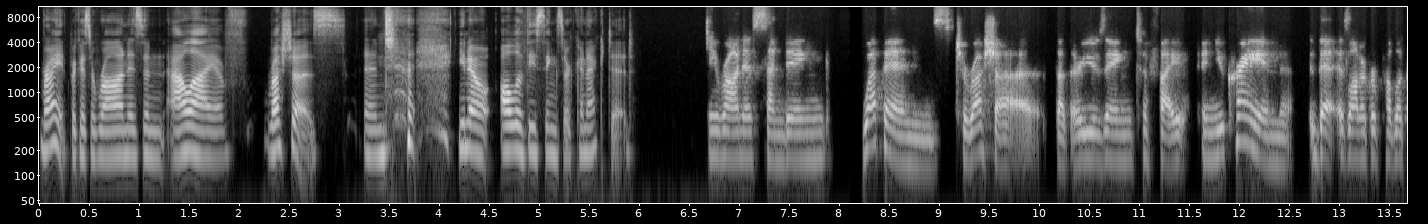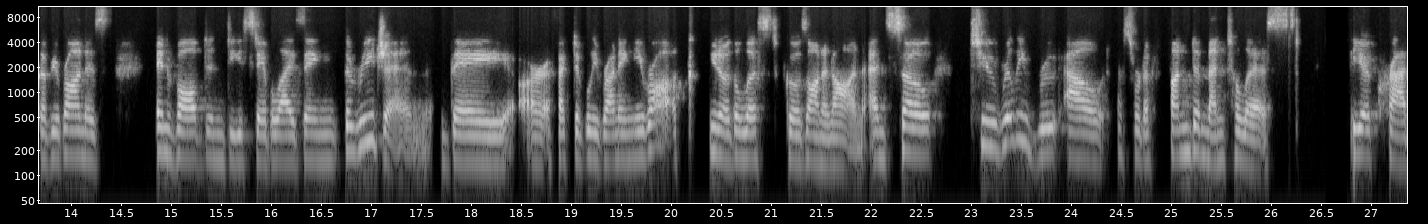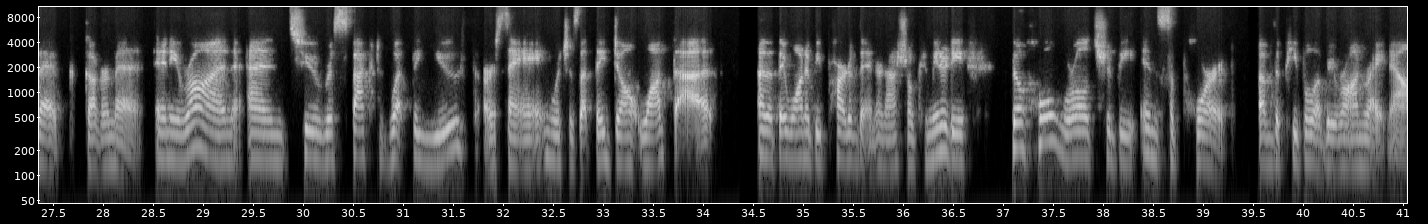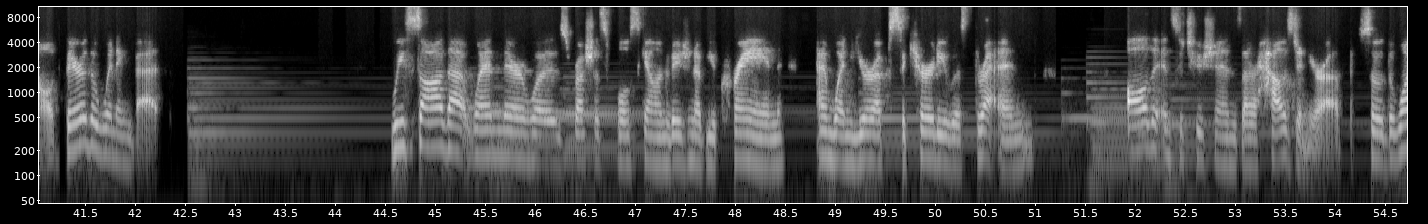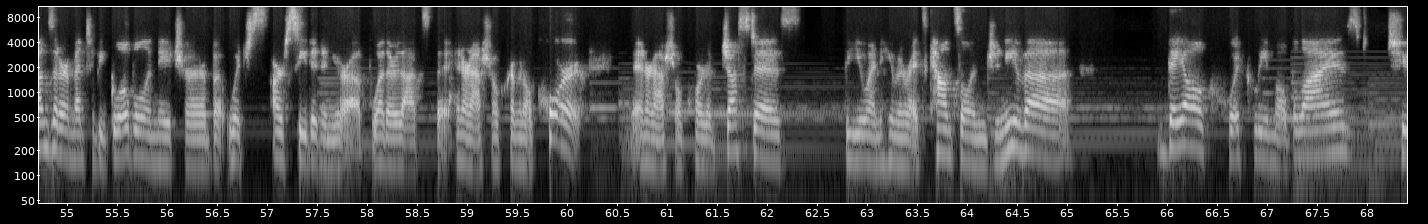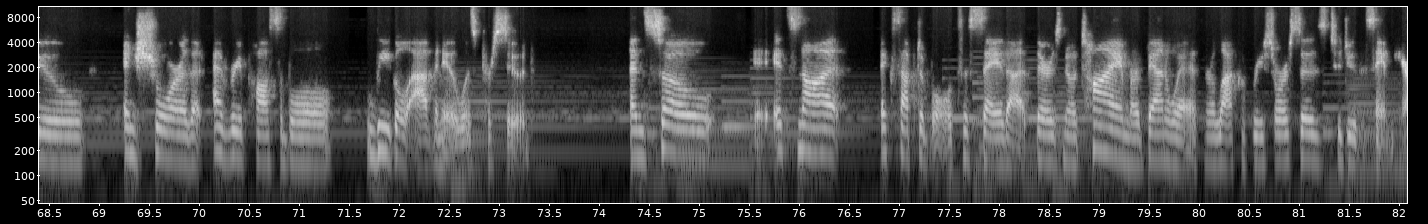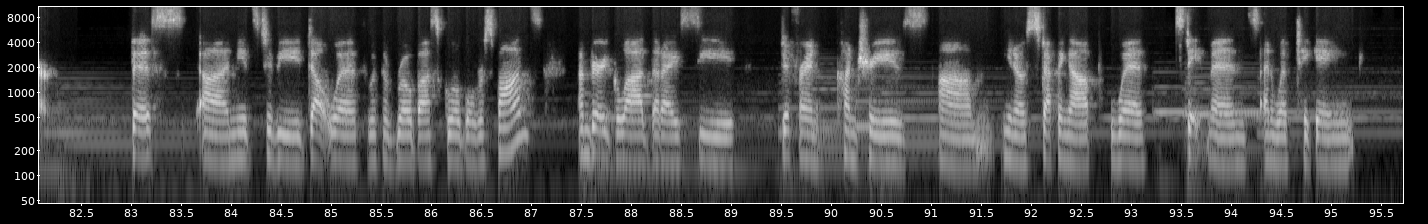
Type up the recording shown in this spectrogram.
Right, because Iran is an ally of Russia's. And, you know, all of these things are connected. Iran is sending weapons to Russia that they're using to fight in Ukraine. The Islamic Republic of Iran is involved in destabilizing the region. They are effectively running Iraq. You know, the list goes on and on. And so to really root out a sort of fundamentalist theocratic government in Iran and to respect what the youth are saying, which is that they don't want that and that they want to be part of the international community, the whole world should be in support of the people of Iran right now. They're the winning bet. We saw that when there was Russia's full scale invasion of Ukraine and when Europe's security was threatened, all the institutions that are housed in Europe, so the ones that are meant to be global in nature, but which are seated in Europe, whether that's the International Criminal Court, the International Court of Justice, the UN Human Rights Council in Geneva, they all quickly mobilized to ensure that every possible legal avenue was pursued. And so it's not acceptable to say that there's no time or bandwidth or lack of resources to do the same here. This uh, needs to be dealt with with a robust global response. I'm very glad that I see different countries, um, you know, stepping up with statements and with taking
